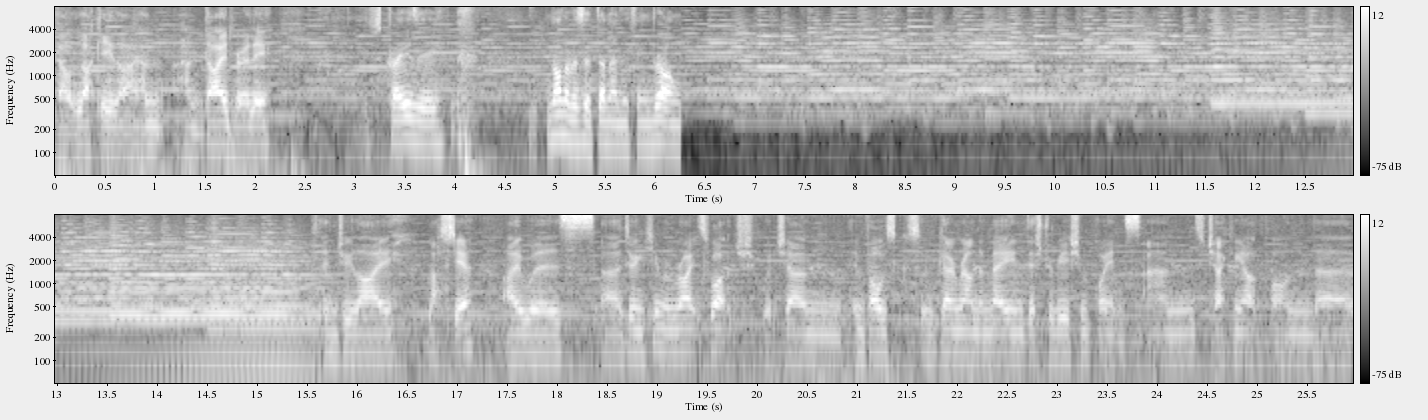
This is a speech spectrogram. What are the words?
felt lucky that I hadn't, I hadn't died really. It's crazy. None of us had done anything wrong. In July last year, I was uh, doing Human Rights Watch, which um, involves sort of going around the main distribution points and checking up on the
